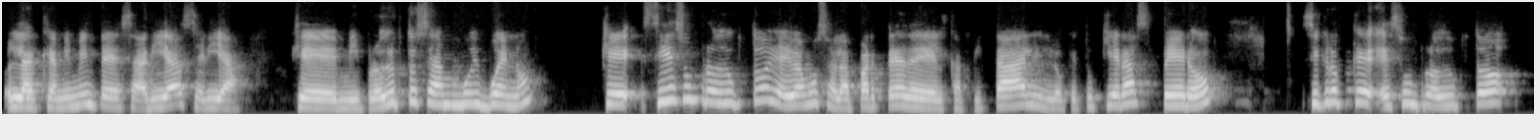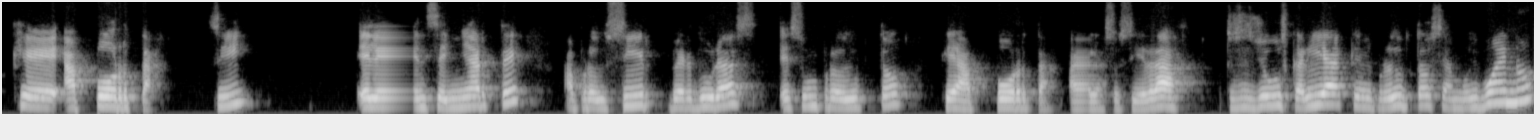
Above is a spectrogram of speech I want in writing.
la que a mí me interesaría sería que mi producto sea muy bueno, que sí es un producto, y ahí vamos a la parte del capital y lo que tú quieras, pero sí creo que es un producto que aporta, ¿sí? El enseñarte a producir verduras es un producto que aporta a la sociedad. Entonces yo buscaría que mi producto sea muy bueno,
